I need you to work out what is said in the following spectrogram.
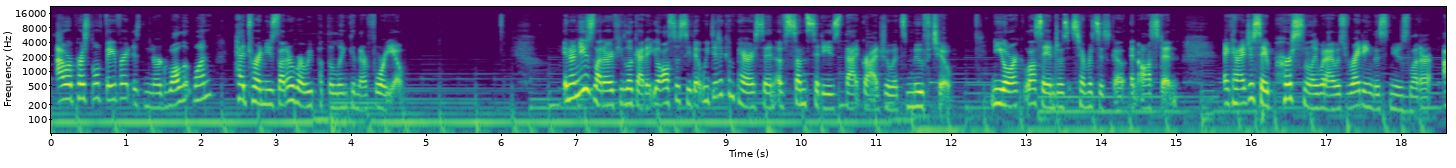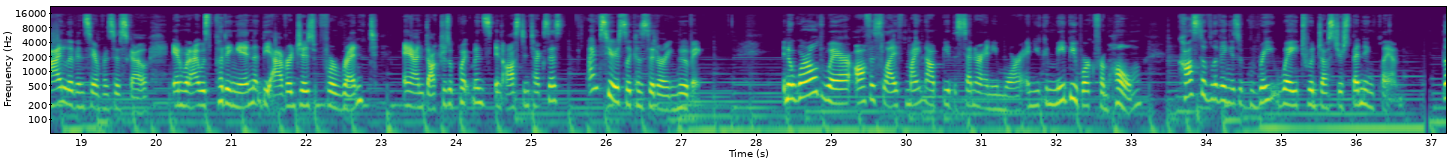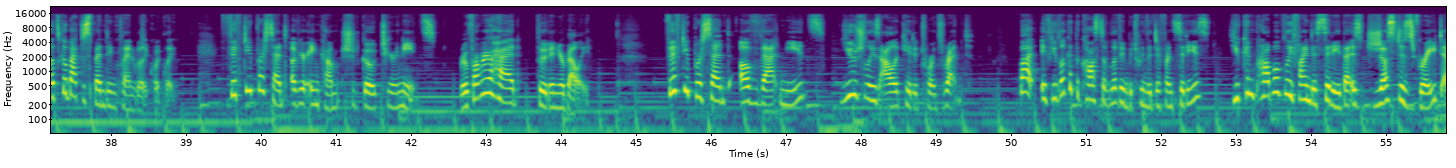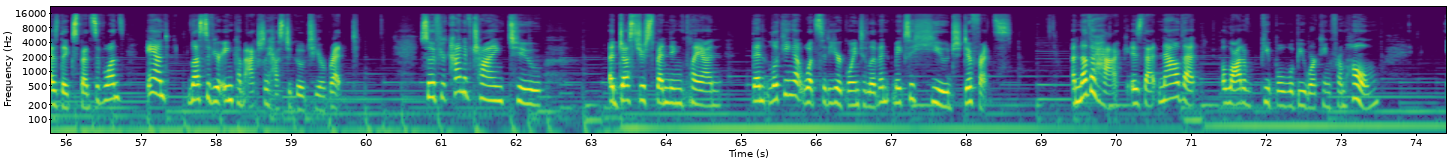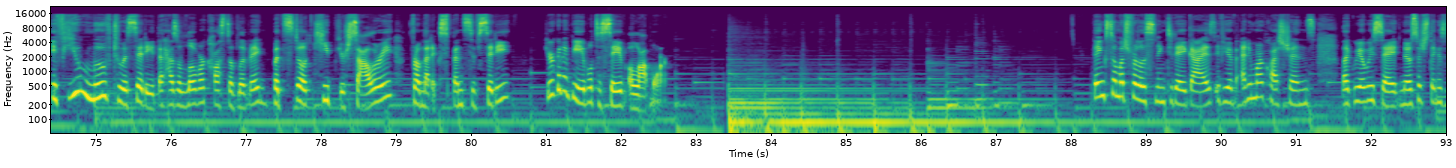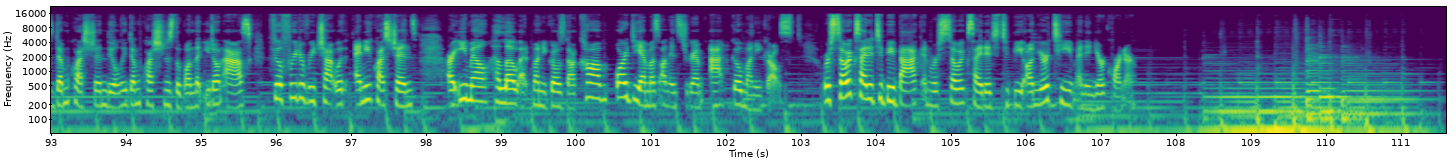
Our personal favorite is NerdWallet one. Head to our newsletter where we put the link in there for you. In our newsletter, if you look at it, you'll also see that we did a comparison of some cities that graduates moved to New York, Los Angeles, San Francisco, and Austin. And can I just say, personally, when I was writing this newsletter, I live in San Francisco. And when I was putting in the averages for rent and doctor's appointments in Austin, Texas, I'm seriously considering moving. In a world where office life might not be the center anymore and you can maybe work from home, cost of living is a great way to adjust your spending plan. Let's go back to spending plan really quickly. 50% of your income should go to your needs roof over your head, food in your belly. 50% of that needs usually is allocated towards rent. But if you look at the cost of living between the different cities, you can probably find a city that is just as great as the expensive ones, and less of your income actually has to go to your rent. So if you're kind of trying to adjust your spending plan then looking at what city you're going to live in makes a huge difference. Another hack is that now that a lot of people will be working from home, if you move to a city that has a lower cost of living but still keep your salary from that expensive city, you're going to be able to save a lot more. Thanks so much for listening today, guys. If you have any more questions, like we always say, no such thing as a dumb question. The only dumb question is the one that you don't ask. Feel free to reach out with any questions. Our email, hello at moneygirls.com, or DM us on Instagram at GoMoneyGirls. We're so excited to be back, and we're so excited to be on your team and in your corner.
